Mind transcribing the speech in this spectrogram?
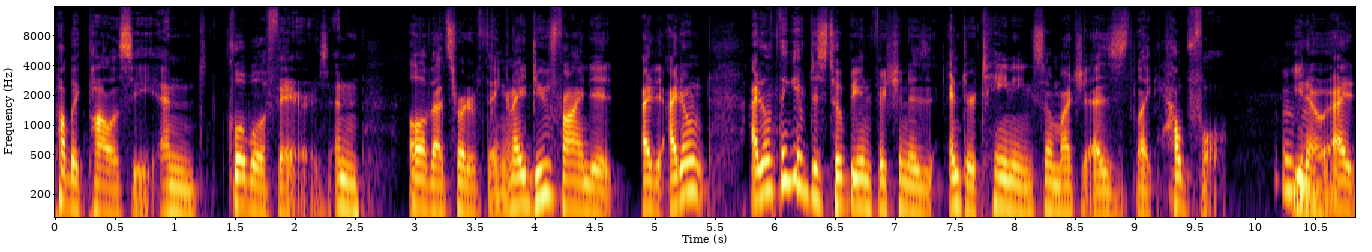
public policy and global affairs and all of that sort of thing. And I do find it. I, I don't I don't think of dystopian fiction as entertaining so much as like helpful. You know, Mhm. I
